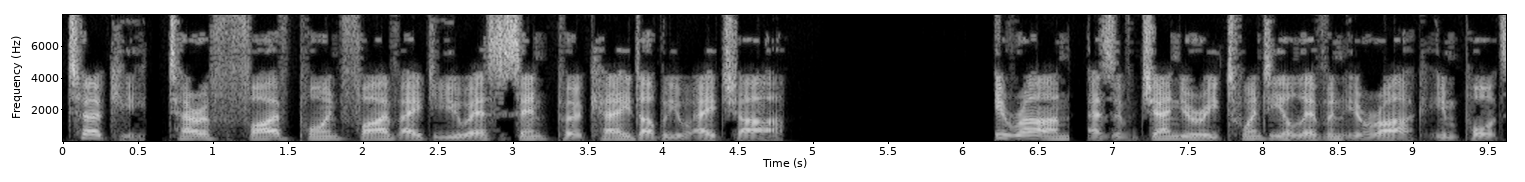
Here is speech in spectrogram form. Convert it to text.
Turkey tariff 5.58 US cent per kWh. Iran as of January 2011 Iraq imports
